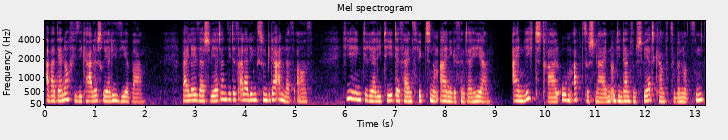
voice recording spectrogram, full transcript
aber dennoch physikalisch realisierbar. Bei Laserschwertern sieht es allerdings schon wieder anders aus. Hier hinkt die Realität der Science Fiction um einiges hinterher. Einen Lichtstrahl oben abzuschneiden und ihn dann zum Schwertkampf zu benutzen,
